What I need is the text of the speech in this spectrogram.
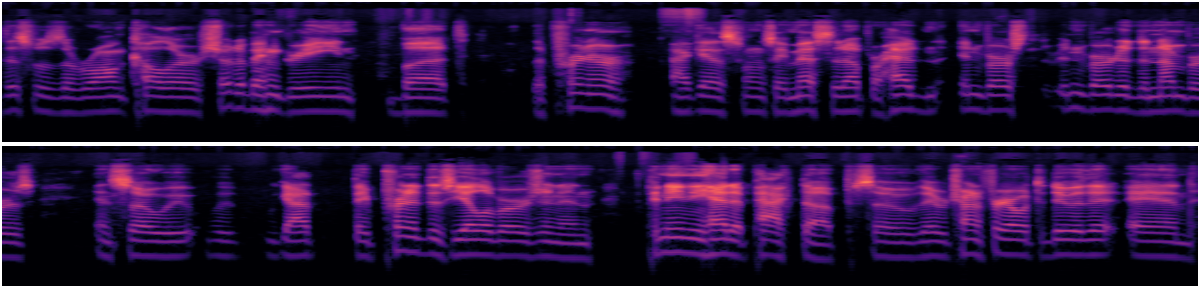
this was the wrong color should have been green but the printer i guess when say messed it up or had inverse inverted the numbers. And so we, we, we got they printed this yellow version and panini had it packed up. So they were trying to figure out what to do with it and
